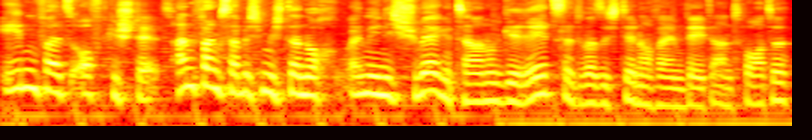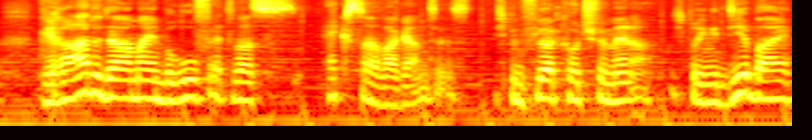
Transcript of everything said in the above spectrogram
ebenfalls oft gestellt. Anfangs habe ich mich dann noch ein wenig schwer getan und gerätselt, was ich denn auf einem Date antworte, gerade da mein Beruf etwas extravagant ist. Ich bin Flirtcoach für Männer. Ich bringe dir bei,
